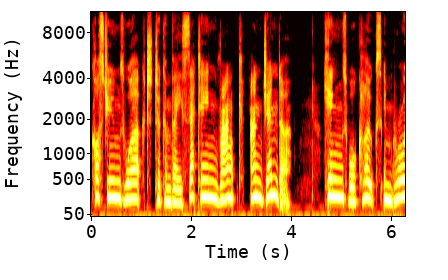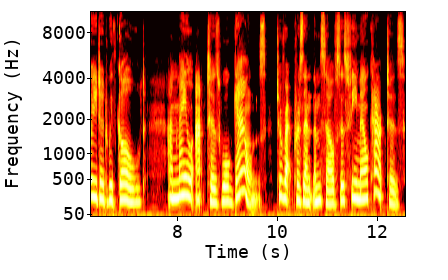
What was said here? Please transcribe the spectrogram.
Costumes worked to convey setting, rank, and gender. Kings wore cloaks embroidered with gold, and male actors wore gowns to represent themselves as female characters.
